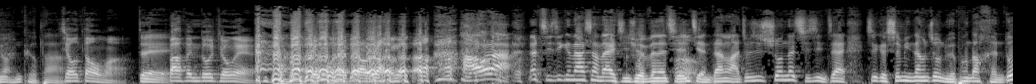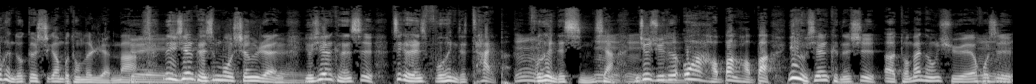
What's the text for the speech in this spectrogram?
看很可怕。交到嘛，对。八分多钟哎，节目还不要让。好啦，那其实跟大家上的爱情学分呢，其实很简单啦，就是说呢，其实你在这个生命当中，你会碰到很多很多各式各样不同的人嘛。对。那有些人可能是陌生人，有些人可能是这个人符合你的 type，、符合你的形象，你就觉得、哇，好棒好棒。因为有些人可能是呃同班同学，或是、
